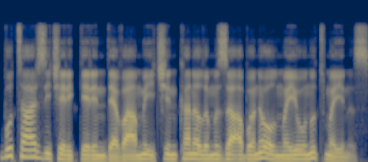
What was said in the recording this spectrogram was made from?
Bu tarz içeriklerin devamı için kanalımıza abone olmayı unutmayınız.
